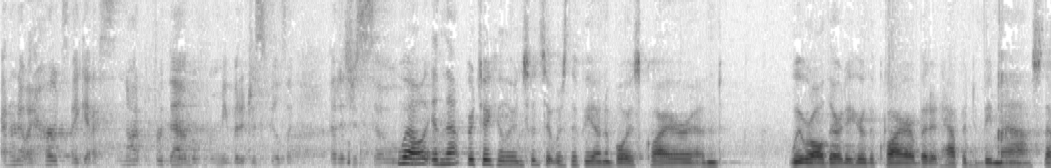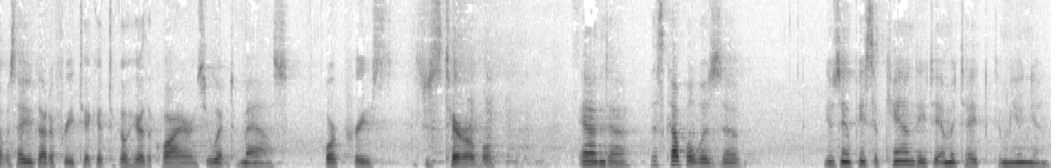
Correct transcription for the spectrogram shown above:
I don't know. It hurts, I guess, not for them or for me, but it just feels like that is just so. Well, in that particular instance, it was the Vienna Boys Choir, and we were all there to hear the choir, but it happened to be mass. That was how you got a free ticket to go hear the choirs. You went to mass. Poor priest. It's just terrible. And uh, this couple was uh, using a piece of candy to imitate communion.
